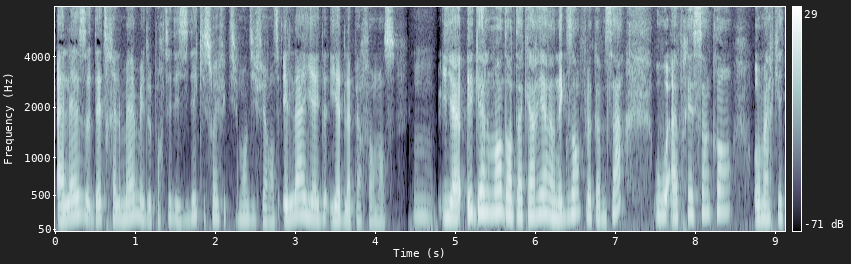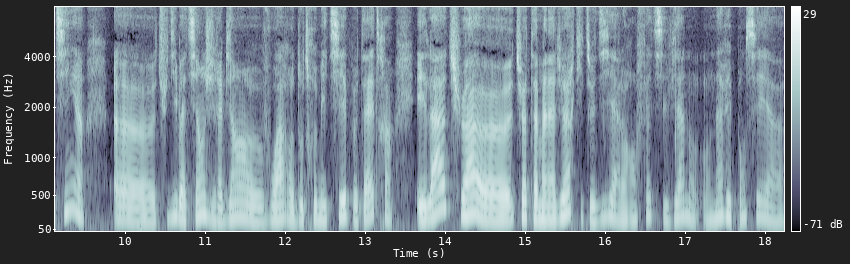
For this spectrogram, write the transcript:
à l'aise d'être elle-même et de porter des idées qui soient effectivement différentes. Et là, il y a, de la performance. Mm. Il y a également dans ta carrière un exemple comme ça, où après cinq ans au marketing, euh, tu dis, bah tiens, j'irais bien euh, voir d'autres métiers peut-être. Et là, tu as, tu as ta manager qui te dit, alors en fait, Sylviane, on, avait pensé à,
